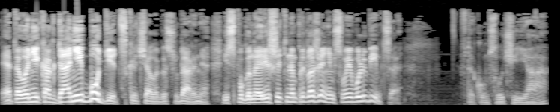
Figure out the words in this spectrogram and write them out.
«Этого никогда не будет!» — скричала государыня, испуганная решительным предложением своего любимца. «В таком случае я,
